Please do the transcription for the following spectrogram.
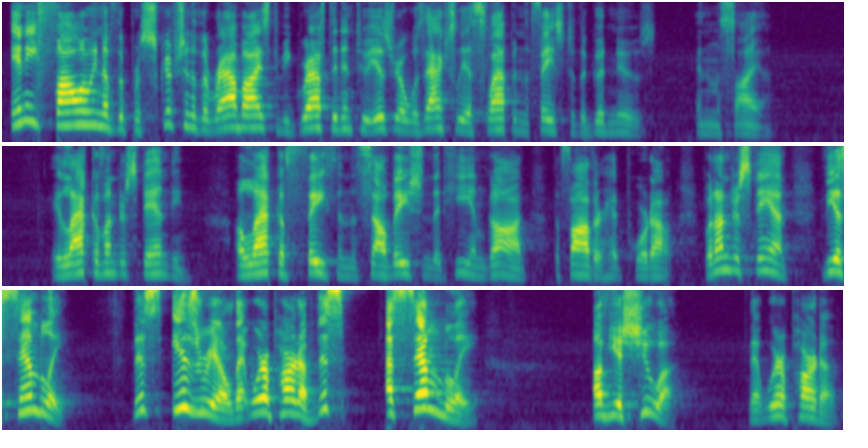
Any following of the prescription of the rabbis to be grafted into Israel was actually a slap in the face to the good news and the Messiah a lack of understanding, a lack of faith in the salvation that he and God, the Father, had poured out. But understand, the assembly, this Israel that we're a part of, this assembly of Yeshua that we're a part of,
